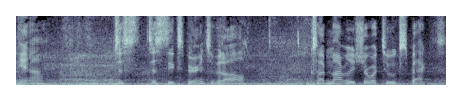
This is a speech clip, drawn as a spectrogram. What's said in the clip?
yeah, just just the experience of it all. Because I'm not really sure what to expect.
